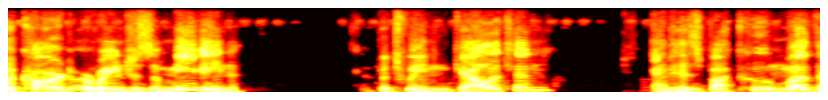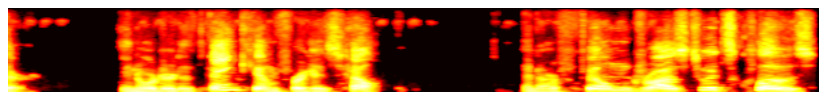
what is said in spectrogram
Picard arranges a meeting between Gallatin and his Baku mother in order to thank him for his help. And our film draws to its close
